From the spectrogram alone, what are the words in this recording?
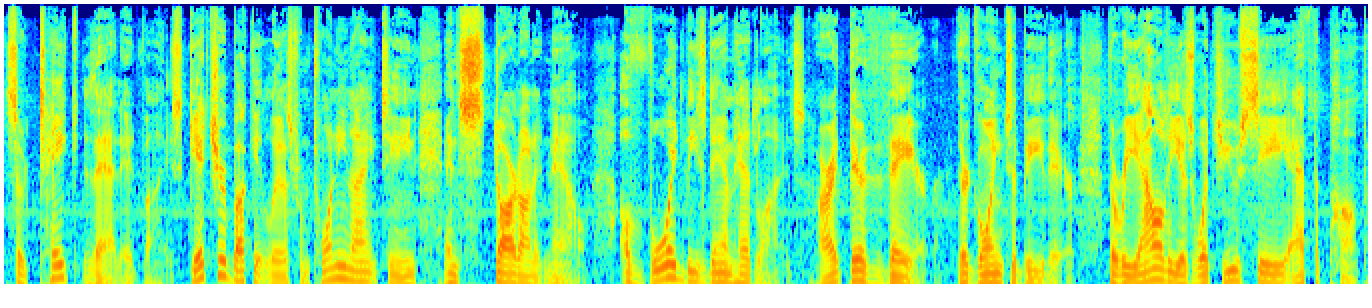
So take that advice. Get your bucket list from 2019 and start on it now. Avoid these damn headlines. All right? They're there. They're going to be there. The reality is what you see at the pump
